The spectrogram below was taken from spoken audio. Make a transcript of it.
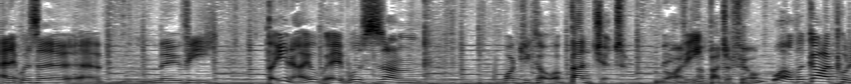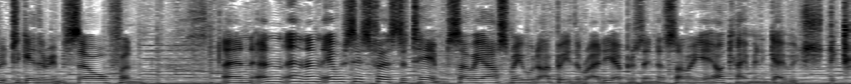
and it was a, a movie, but you know it was um, what do you call a budget movie? Right, a budget film. Well, the guy put it together himself, and and, and and and it was his first attempt. So he asked me, would I be the radio presenter? So yeah, I came in and gave it a shtick.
